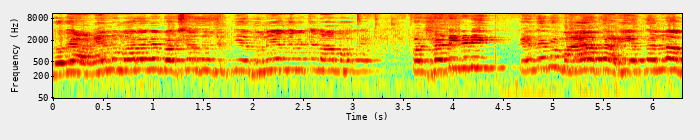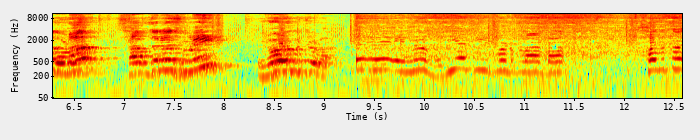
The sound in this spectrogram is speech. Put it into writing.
ਲੁਧਿਆਣੇ ਨੂੰ ਮਹਾਰਾਜ ਨੇ ਬਖਸ਼ਿਸ਼ ਦਿੱਤੀ ਹੈ ਦੁਨੀਆ ਦੇ ਵਿੱਚ ਨਾਮ ਹੋ ਗਿਆ ਪਰ ਸਾਡੀ ਜਿਹੜੀ ਕਹਿੰਦੇ ਨੇ ਮਾਇਆ ਧਾਰੀ ਹੈ ਤੰਨਾ ਬੋੜਾ ਸ਼ਬਦ ਨਾ ਸੁਣੀ ਰੋੜ ਵਿਚੋੜਾ ਇਹ ਇੰਨਾ ਵਧੀਆ ਟ੍ਰੀਟਮੈਂਟ ਪਲਾਂਟ ਆ। ਸਭ ਤੋਂ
